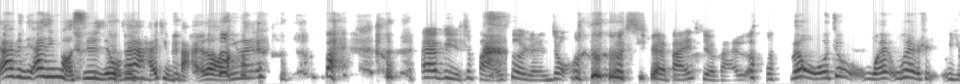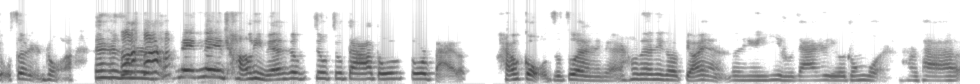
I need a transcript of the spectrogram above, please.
艾比爱丁堡戏剧节，我发现还挺白的，因为 白艾比是白色人种，雪白雪白的。没有，我就我也我也是有色人种了，但是就是 那那一场里面就就就大家都都是白的，还有狗子坐在那边，然后他那个表演的那个艺术家是一个中国人，他说他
